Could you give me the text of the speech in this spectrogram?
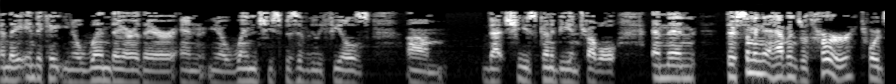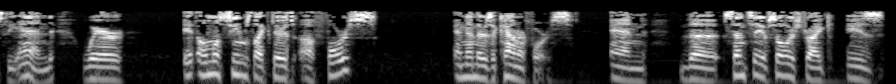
and they indicate you know when they are there and you know when she specifically feels um, that she's going to be in trouble, and then there's something that happens with her towards the end where it almost seems like there's a force and then there's a counter force, and the sensei of Solar Strike is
